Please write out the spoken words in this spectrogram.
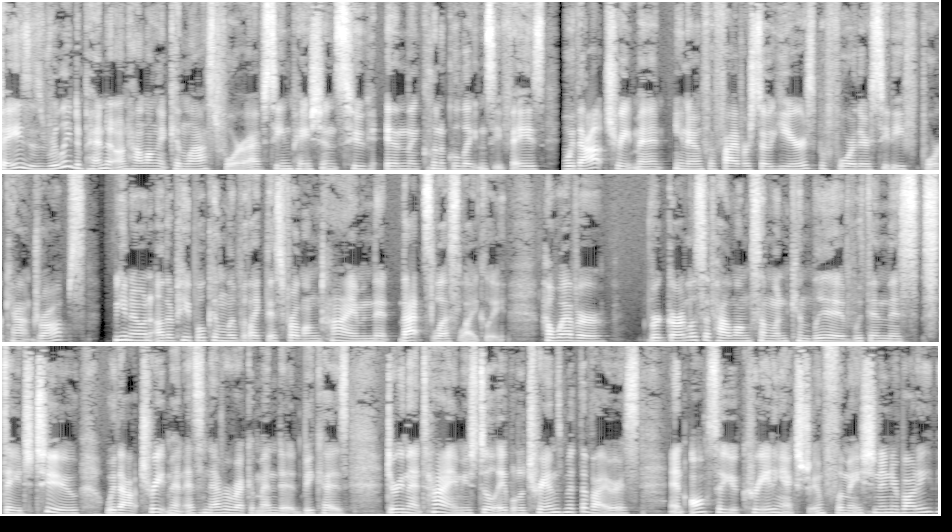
phase is really dependent on how long it can last for. I've seen patients who, in the clinical latency phase, without treatment, you know, for five or so years before their CD4 count drops. You know, and other people can live like this for a long time, and that that's less likely. However, regardless of how long someone can live within this stage two without treatment, it's never recommended because during that time, you're still able to transmit the virus and also you're creating extra inflammation in your body,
